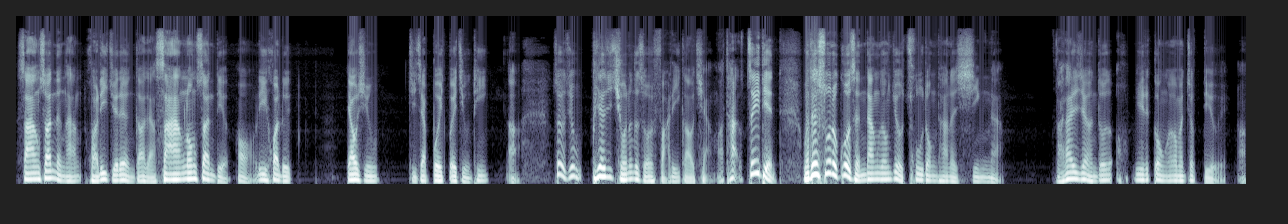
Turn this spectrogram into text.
三行算两行，法力绝对很高强，三行拢算掉哦。你法律要求直接飞飞上天。啊，所以我就不要去求那个所谓法力高强啊。他这一点，我在说的过程当中就有触动他的心了啊。他就讲很多哦，你的功干嘛就丢诶啊？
